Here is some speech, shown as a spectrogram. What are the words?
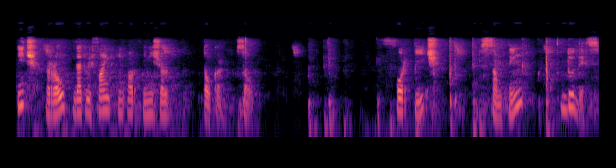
each row that we find in our initial token. So for each something do this.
